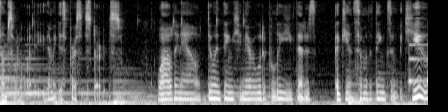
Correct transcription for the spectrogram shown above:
some sort of way. I mean, this person starts wilding out, doing things you never would have believed that is against some of the things in which you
